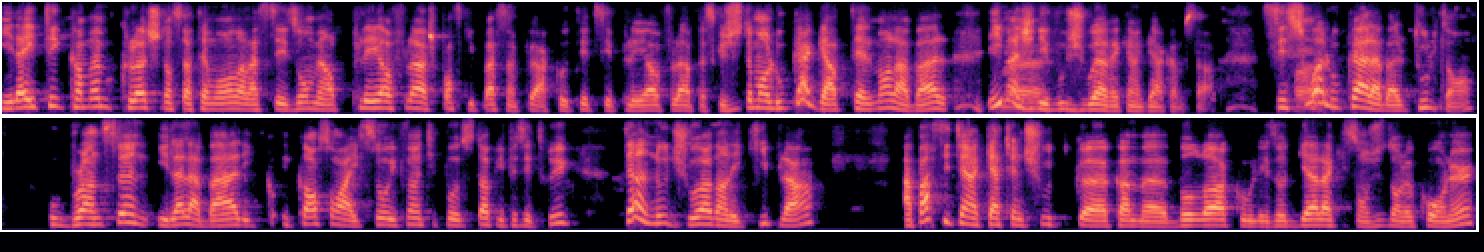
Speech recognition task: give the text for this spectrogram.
il a été quand même clutch dans certains moments dans la saison, mais en playoff là, je pense qu'il passe un peu à côté de ces playoffs là, parce que justement, Luca garde tellement la balle. Imaginez-vous jouer avec un gars comme ça. C'est soit Luca a la balle tout le temps, ou Bronson, il a la balle, il, il son ISO, il fait un petit post-stop, il fait ses trucs. Tu un autre joueur dans l'équipe là, à part si tu es un catch and shoot euh, comme euh, Bullock ou les autres gars là qui sont juste dans le corner,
